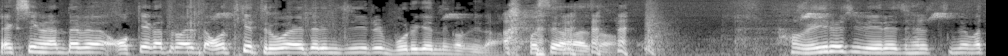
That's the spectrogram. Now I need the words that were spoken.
백스윙을 한 다음에 어깨가 들어와야 되는데 어떻게 들어와야 되는지를 모르겠는 겁니다. 코스에 가서. 아, 왜 이러지, 왜 이러지 했는데, 막,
